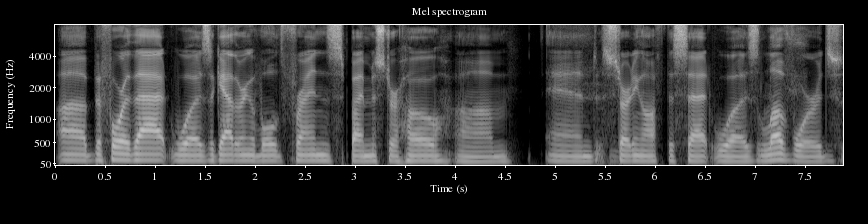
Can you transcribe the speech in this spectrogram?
Uh, before that was A Gathering of Old Friends by Mr. Ho. Um, and starting off the set was Love Words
